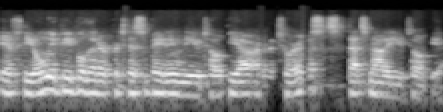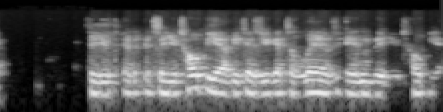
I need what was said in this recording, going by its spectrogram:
if the only people that are participating in the utopia are the tourists, that's not a utopia. The, It's a utopia because you get to live in the utopia.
